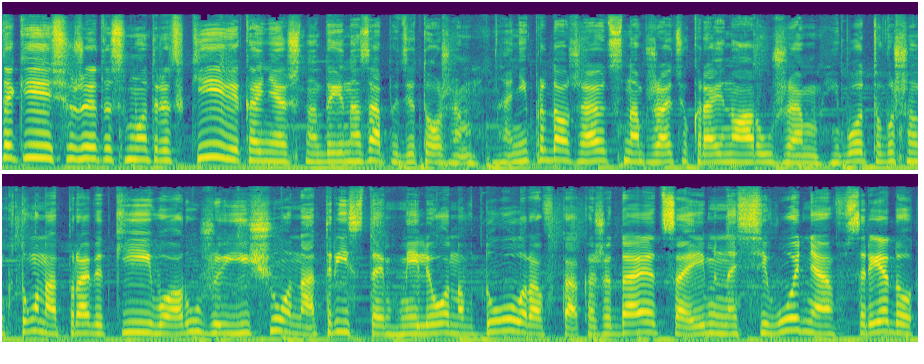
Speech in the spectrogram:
Такие сюжеты смотрят в Киеве, конечно, да и на Западе тоже. Они продолжают снабжать Украину оружием. И вот Вашингтон отправит Киеву оружие еще на 300 миллионов долларов, как ожидается. Именно сегодня, в среду,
